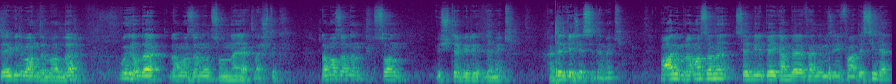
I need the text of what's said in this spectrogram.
Sevgili Bandırmalılar, bu yılda Ramazan'ın sonuna yaklaştık. Ramazan'ın son üçte biri demek, Kadir Gecesi demek. Malum Ramazan'ı sevgili Peygamber Efendimizin ifadesiyle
